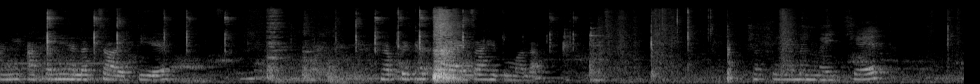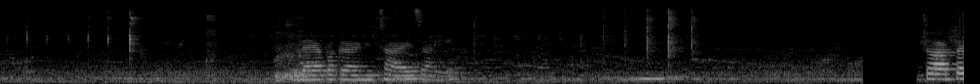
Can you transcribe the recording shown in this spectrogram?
आणि आता मी ह्याला चाळतीये. ह्या पिठात चाळायचं आहे तुम्हाला. तिला या प्रकाराने चाळायचं आहे. तर आता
